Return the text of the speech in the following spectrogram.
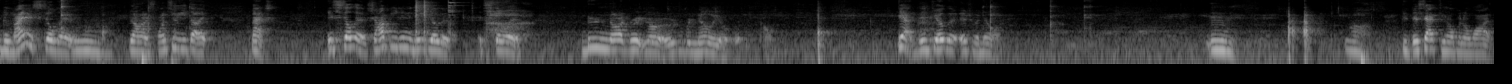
Dude, mine is still there. Mm. Be honest. Once you eat that, Max, it's still there. Stop eating the Greek yogurt. It's still there. Do not drink your vanilla yogurt. Yeah, this yogurt is vanilla. Mmm. Oh, Dude, this is actually helping a lot.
